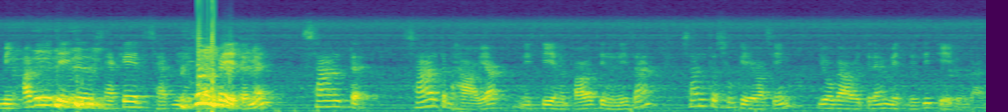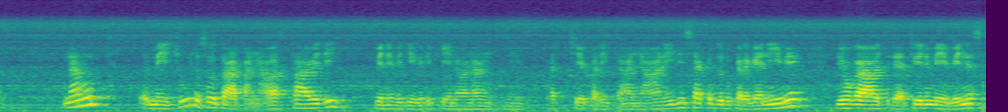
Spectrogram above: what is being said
මේ අවේදිත සැකේ සැපයටම සාන්ත සාන්ත භාවයක් නිත්‍යන පවතින නිසා සන්ත සුඛේ වශයෙන් යෝගාවචරය මෙතනදී තේරුම් ගන්න. නමුත් මේ චූලසෝතාපන්න අවස්ථාවේදී වෙන විදිහකට කියනවා නම් මේ පච්චේ පරිකා ඥානීදී සැක දුරු කර ගැනීම යෝගාවචරය ඇති වෙන මේ වෙනස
